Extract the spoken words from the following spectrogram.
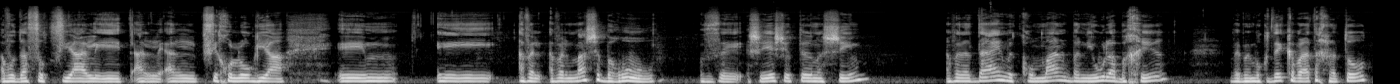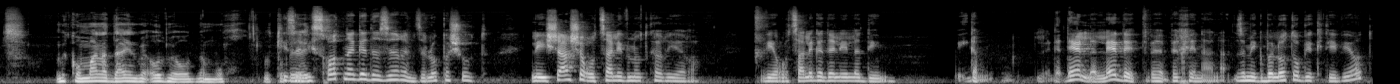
עבודה סוציאלית, על, על פסיכולוגיה. אה, אבל, אבל מה שברור זה שיש יותר נשים, אבל עדיין מקומן בניהול הבכיר ובמוקדי קבלת החלטות, מקומן עדיין מאוד מאוד נמוך. כי אומרת... זה לשחות נגד הזרם, זה לא פשוט. לאישה שרוצה לבנות קריירה, והיא רוצה לגדל ילדים, והיא גם לגדל, ללדת וכן הלאה, זה מגבלות אובייקטיביות.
